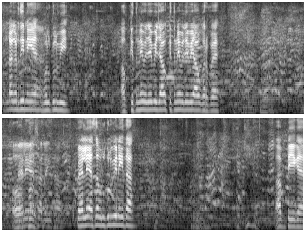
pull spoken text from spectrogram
गुंडागर्दी नहीं है बिल्कुल भी। अब कितने बजे भी जाओ कितने बजे भी आओ घर पे। और पहले ऐसा नहीं था। पहले ऐसा बिल्कुल भी नहीं था। अब ठीक है।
